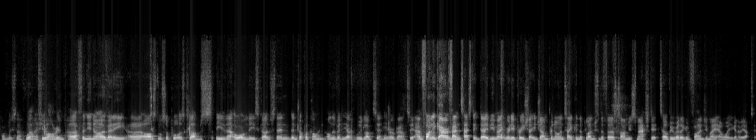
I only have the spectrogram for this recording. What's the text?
Probably so. Well, if you are in Perth and you know of any uh, Arsenal supporters clubs, either that or on the East Coast, then then drop a comment on the video. We'd love to hear about it. And finally, Absolutely. Gareth, fantastic debut, mate. Really appreciate you jumping on and taking the plunge for the first time. You smashed it. Tell people where they can find you, mate, and what you're going to be up to.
